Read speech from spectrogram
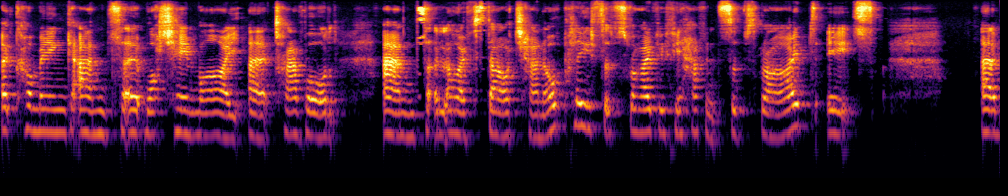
uh, coming and uh, watching my uh, travel and lifestyle channel. Please subscribe if you haven't subscribed. It's um,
